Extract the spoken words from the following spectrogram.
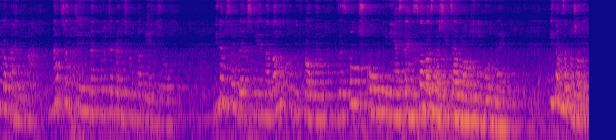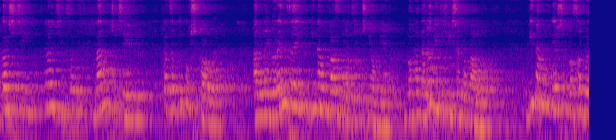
1955. Witam serdecznie na balu studniówkowym Zespołu Szkół imienia Stanisława Staszica w Mąkini Górnej. Witam zaproszonych gości, rodziców, nauczycieli, pracowników szkoły, ale najgoręcej witam Was, drodzy uczniowie, bohaterowie dzisiejszego balu. Witam również osoby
